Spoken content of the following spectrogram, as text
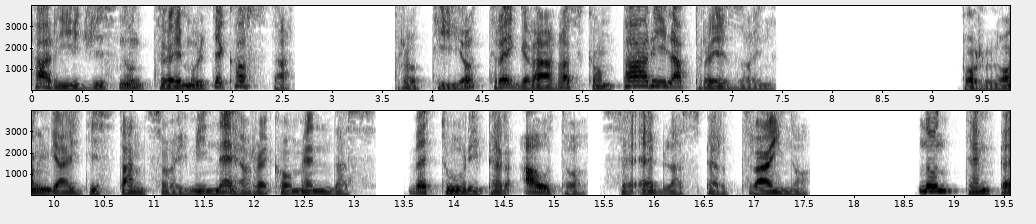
farigis nun tre multe costa. Pro tio tre gravas compari la presoin. Por longai distanzoi mi ne recomendas vetturi per auto se eblas per traino. Nun tempe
